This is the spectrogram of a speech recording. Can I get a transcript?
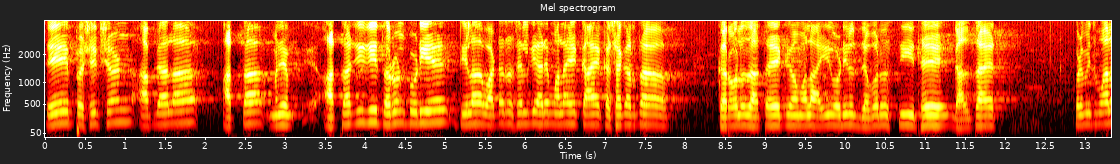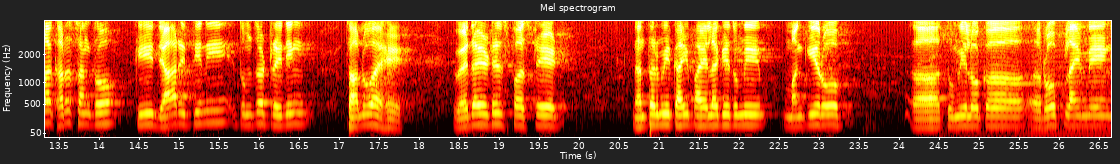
ते प्रशिक्षण आपल्याला आत्ता म्हणजे आत्ताची जी तरुण पिढी आहे तिला वाटत असेल की अरे मला हे काय कशाकरता करवलं जातं आहे किंवा मला आई वडील जबरदस्ती इथे घालतायत. पण मी तुम्हाला खरंच सांगतो की ज्या रीतीने तुमचं ट्रेनिंग चालू आहे whether it is first aid नंतर मी काही पाहिलं की तुम्ही मंकी रोप तुम्ही लोक रोप क्लाइम्बिंग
